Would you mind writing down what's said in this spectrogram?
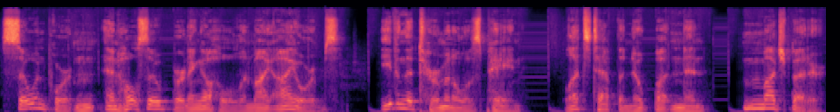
So important and also burning a hole in my eye orbs. Even the terminal is pain. Let's tap the note button and much better.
